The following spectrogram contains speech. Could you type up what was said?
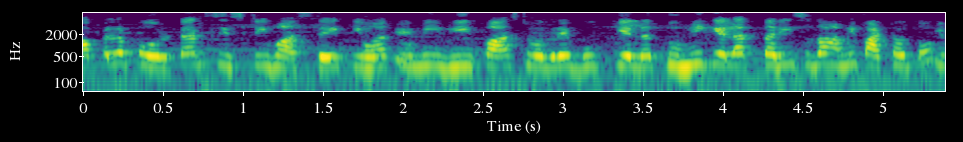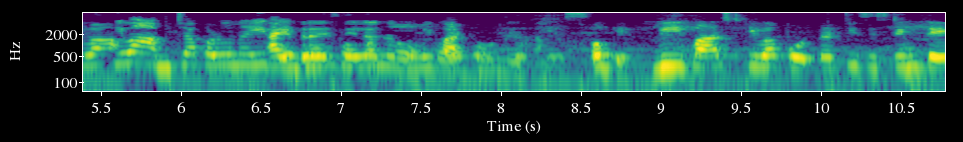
आपलं पोर्टर सिस्टीम असते किंवा. तुम्ही व्ही फास्ट वगैरे बुक केलं तुम्ही केलं तरी सुद्धा आम्ही पाठवतो किंवा किंवा आमच्याकडूनही book दिला हो, तुम्ही हो, पाठवून हो, देता. ओके व्ही फास्ट किंवा पोर्टरची सिस्टीम ते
